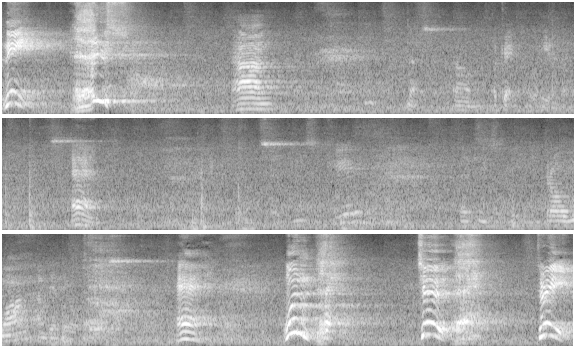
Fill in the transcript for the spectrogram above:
Knee. Please. Um. No. Um. Okay. Over here. And. Throw one and then throw. And. One, two, three,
